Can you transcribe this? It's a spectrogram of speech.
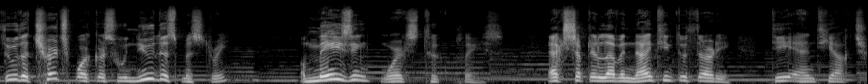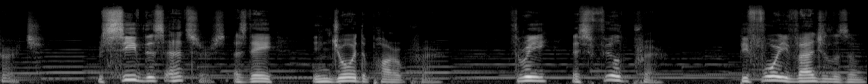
Through the church workers who knew this mystery, amazing works took place. Acts chapter 11, 19 through 30, the Antioch church received these answers as they enjoyed the power of prayer. Three is field prayer. Before evangelism,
